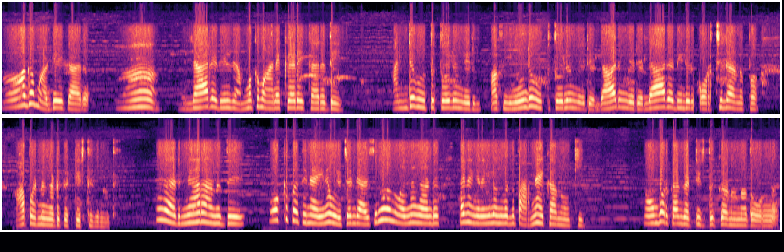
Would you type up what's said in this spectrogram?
ആകെ മടിയായിക്കാരോ ആ ഇടയിൽ നമ്മക്ക് മാനക്കേടേക്കാരതേ അന്റെ വീട്ടിത്തോലും വരും ആ ഫിനുവിന്റെ വീട്ടിത്തോലും വരും എല്ലാരും വരും എല്ലാരും അടിയിലും ഒരു കുറച്ചിലാണ് ഇപ്പൊ ആ പെണ്ണ് ഇങ്ങോട്ട് കെട്ടിയെടുത്തിരുന്നത് അടിഞ്ഞാറാണിത്. ഓക്കപ്പത്തിന് അതിനെ വിളിച്ചേണ്ട ആവശ്യങ്ങളൊന്നും വന്നങ്ങാണ്ട് അതിനെങ്ങനെങ്കിലും ഒന്ന് വന്ന് പറഞ്ഞേക്കാൻ നോക്കി. നോമ്പെടുക്കാൻ കെട്ടിയെടുത്തിക്കാണെന്നാ തോന്നുന്നത്.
